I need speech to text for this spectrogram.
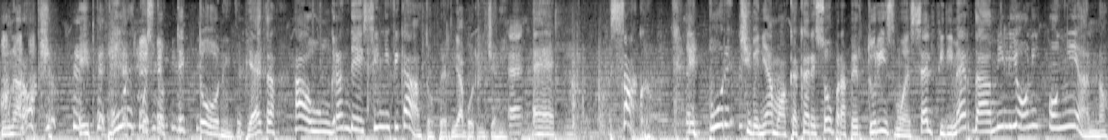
Una roccia. Eppure questo tettone di pietra ha un grande significato per gli aborigeni. È sacro. Eppure ci veniamo a cacare sopra per turismo e selfie di merda a milioni ogni anno.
